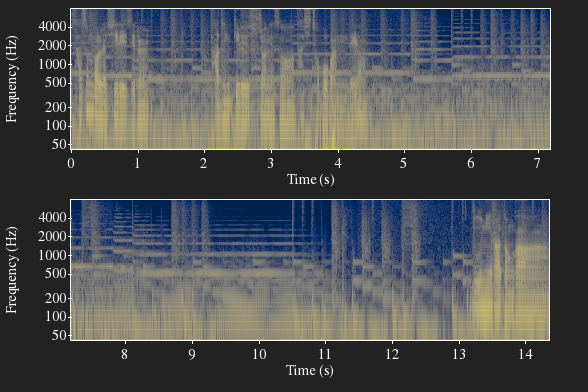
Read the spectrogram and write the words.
사슴벌레 시리즈를 다듬기를 수정해서 다시 접어봤는데요. 눈이라던가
